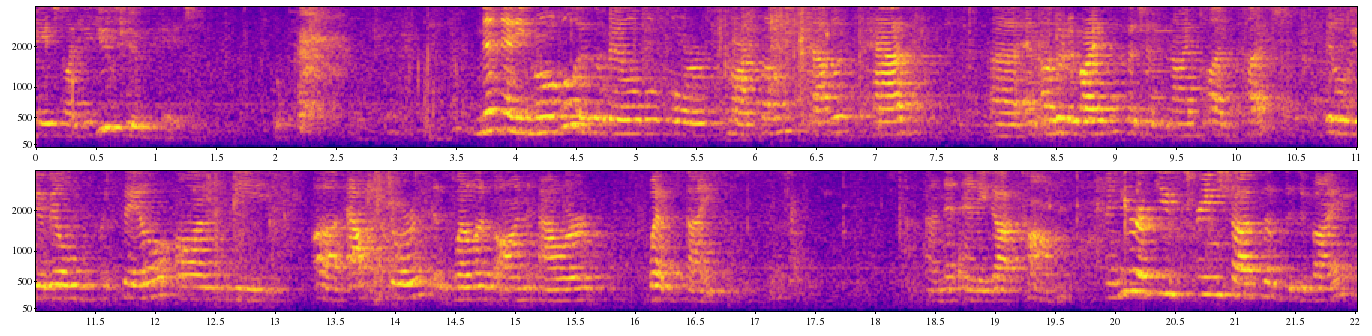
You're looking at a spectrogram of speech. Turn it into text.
page like a YouTube page. NetNanny Mobile is available for smartphones, tablets, pads, uh, and other devices such as an iPod Touch. It'll be available for sale on the uh, app stores as well as on our website, uh. And here are a few screenshots of the device.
